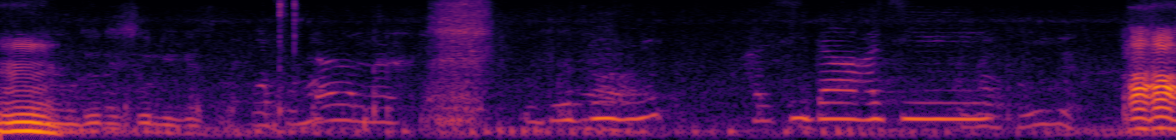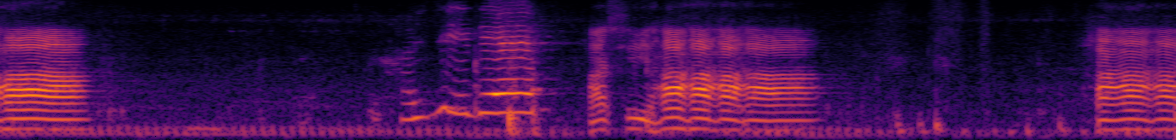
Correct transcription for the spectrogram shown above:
হুম দুদি চলে গেছে? দুদি হাসি? দাও হাসি হা হা হা। হাসি দে। হাসি হা হা হা। হা হা হা হা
